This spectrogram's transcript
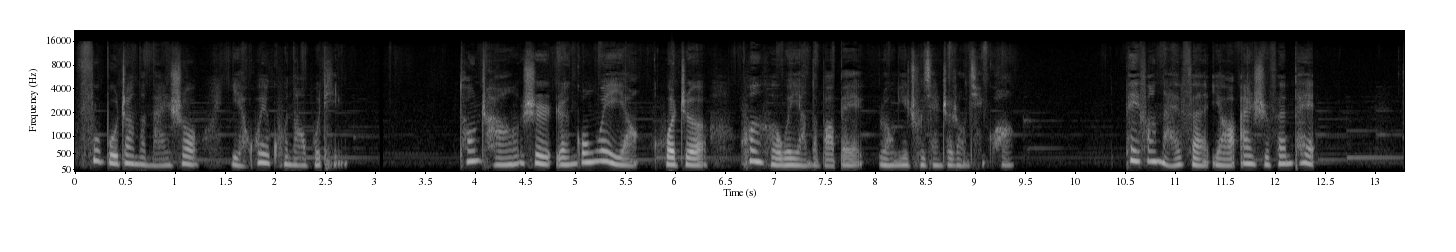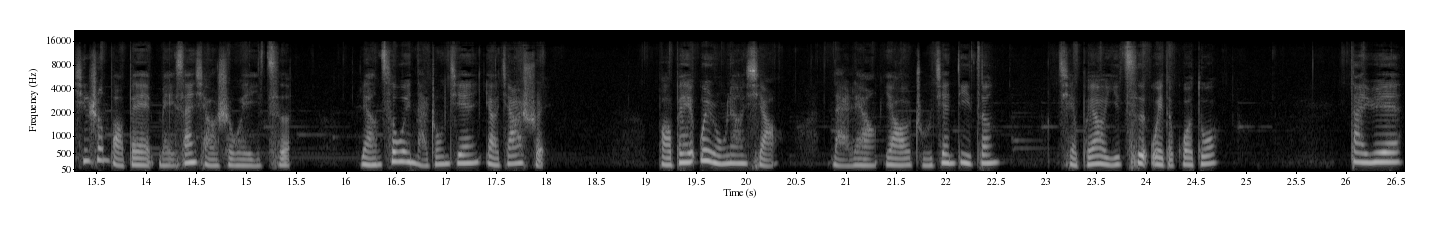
腹部胀得难受，也会哭闹不停。通常是人工喂养或者混合喂养的宝贝容易出现这种情况。配方奶粉要按时分配，新生宝贝每三小时喂一次。两次喂奶中间要加水，宝贝胃容量小，奶量要逐渐递增，且不要一次喂得过多，大约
